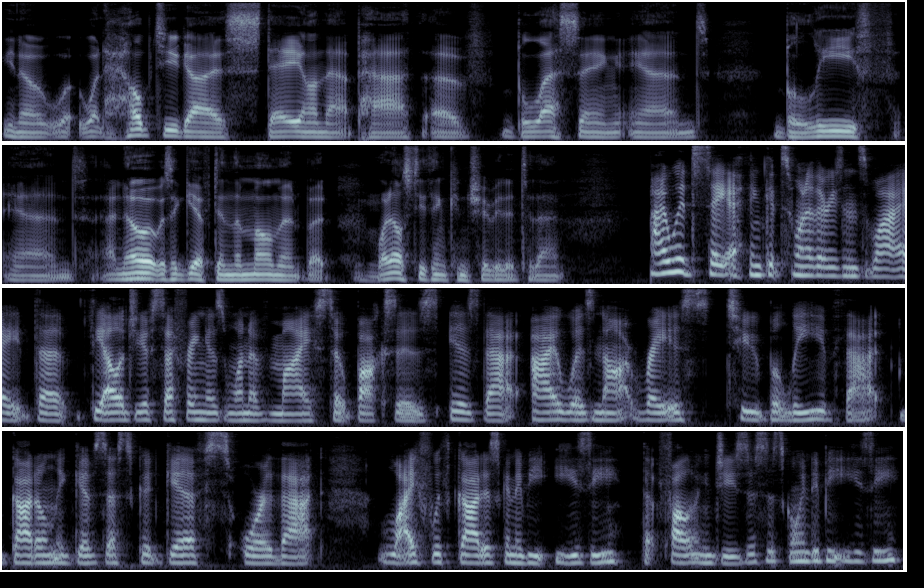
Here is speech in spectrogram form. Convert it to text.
you know, what, what helped you guys stay on that path of blessing and belief and I know it was a gift in the moment, but mm-hmm. what else do you think contributed to that? I would say I think it's one of the reasons why the theology of suffering is one of my soapboxes is that I was not raised to believe that God only gives us good gifts or that life with God is going to be easy, that following Jesus is going to be easy,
